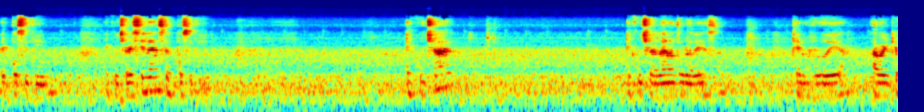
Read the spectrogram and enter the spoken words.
es positivo. Escuchar silencio es positivo. Escuchar, escuchar la naturaleza que nos rodea, a ver qué,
